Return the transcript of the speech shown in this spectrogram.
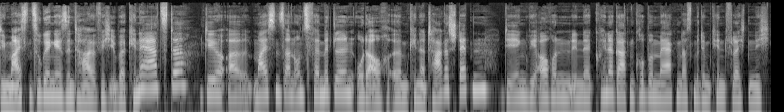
Die meisten Zugänge sind häufig über Kinderärzte, die äh, meistens an uns vermitteln oder auch ähm, Kindertagesstätten, die irgendwie auch in, in der Kindergartengruppe merken, dass mit dem Kind vielleicht nicht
